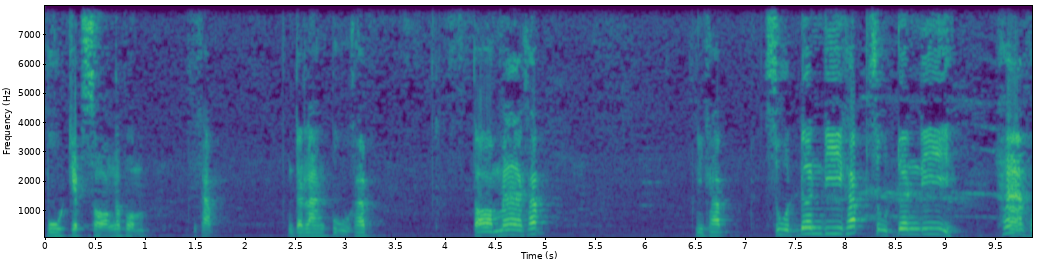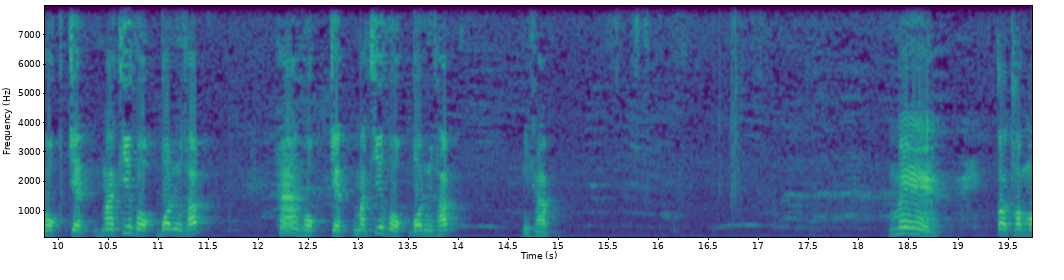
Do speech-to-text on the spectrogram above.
ปูเก็บสองครับผมนี่ครับในตารางปูครับ ต่อมาครับ นี่ครับ สูตรเดินดีครับ สูตรเดินดีห้าหกเจ็ดมาที่หกบนครับห้าหกเจ็ดมาที่หกบนครับ นี่ครับ แม่กทม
